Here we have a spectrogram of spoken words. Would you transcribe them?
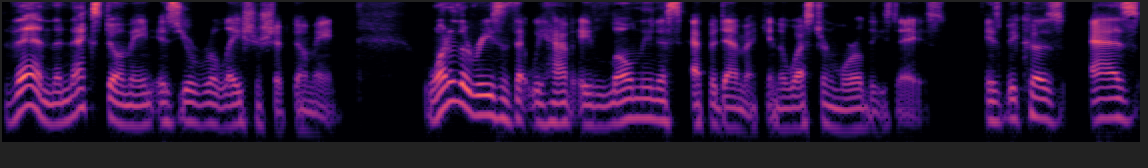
Then the next domain is your relationship domain. One of the reasons that we have a loneliness epidemic in the Western world these days is because as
